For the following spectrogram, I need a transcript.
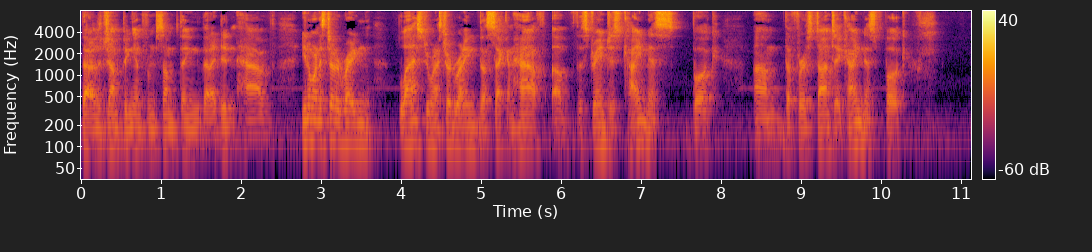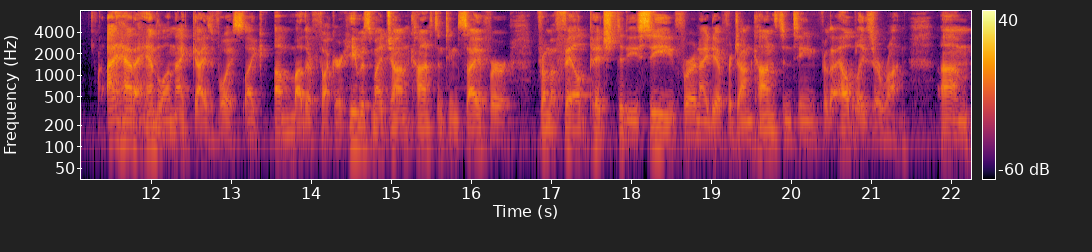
that I was jumping in from something that I didn't have. You know, when I started writing last year, when I started writing the second half of the Strangest Kindness book, um, the first Dante Kindness book, I had a handle on that guy's voice like a motherfucker. He was my John Constantine cipher from a failed pitch to DC for an idea for John Constantine for the Hellblazer run. Um,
